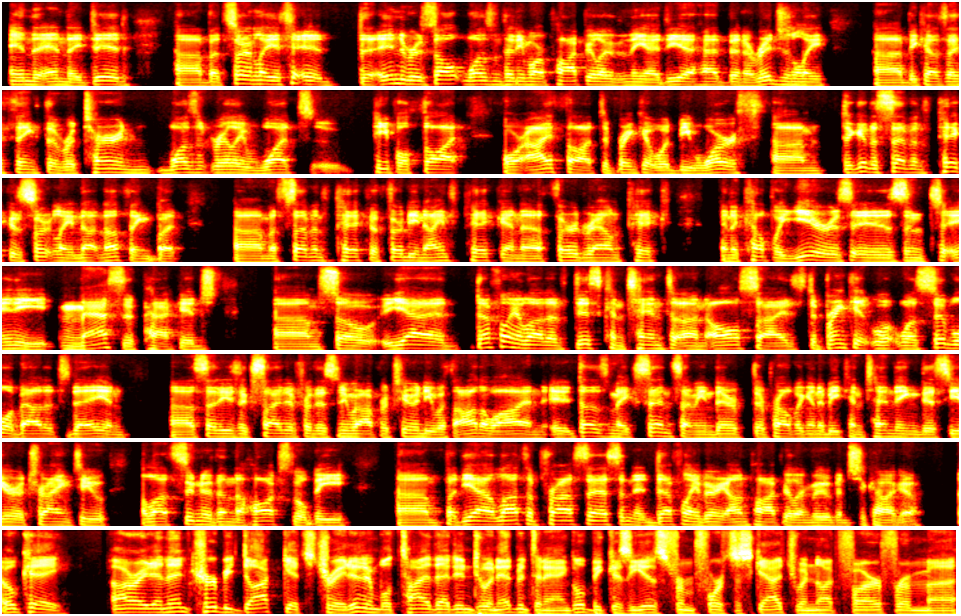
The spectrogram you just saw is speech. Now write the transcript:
in the end, they did. Uh, but certainly, it, it, the end result wasn't any more popular than the idea had been originally. Uh, because I think the return wasn't really what people thought or I thought DeBrincat would be worth. Um, to get a seventh pick is certainly not nothing, but um, a seventh pick, a 39th pick, and a third round pick in a couple years isn't any massive package. Um, so yeah, definitely a lot of discontent on all sides. DeBrincat w- was civil about it today and uh, said he's excited for this new opportunity with Ottawa, and it does make sense. I mean, they're they're probably going to be contending this year, trying to a lot sooner than the Hawks will be. Um, but yeah, lots of process, and definitely a very unpopular move in Chicago. Okay, All right, and then Kirby Dach gets traded, and we'll tie that into an Edmonton angle because he is from Fort Saskatchewan, not far from uh,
